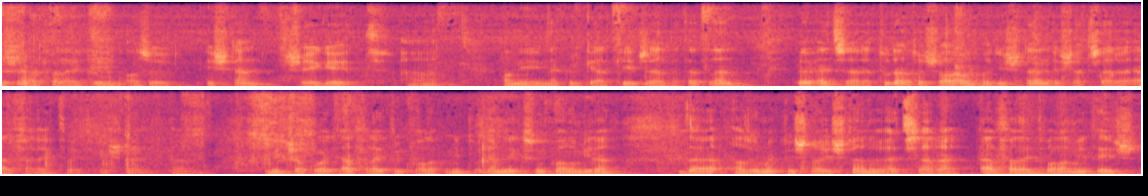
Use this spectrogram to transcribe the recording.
és elfelejti az ő istenségét ami nekünk elképzelhetetlen. Ő egyszerre tudatos arról, hogy Isten, és egyszerre elfelejt, hogy Isten. Mi csak vagy elfelejtünk valamit, vagy emlékszünk valamire, de azért meg Krishna Isten, ő egyszerre elfelejt valamit, és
